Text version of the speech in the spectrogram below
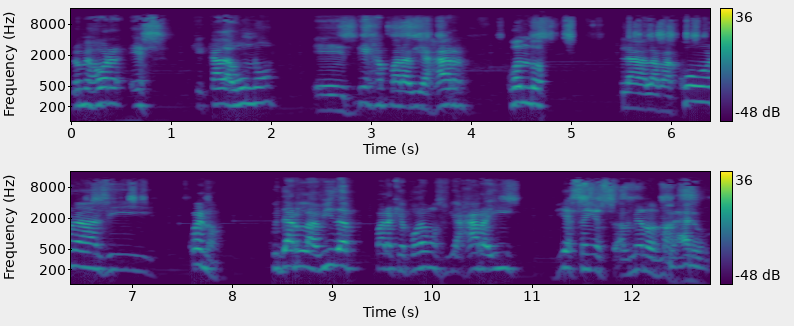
lo mejor es que cada uno eh, deja para viajar cuando la, la vacunas y, bueno, cuidar la vida para que podamos viajar ahí 10 años al menos más. Claro.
